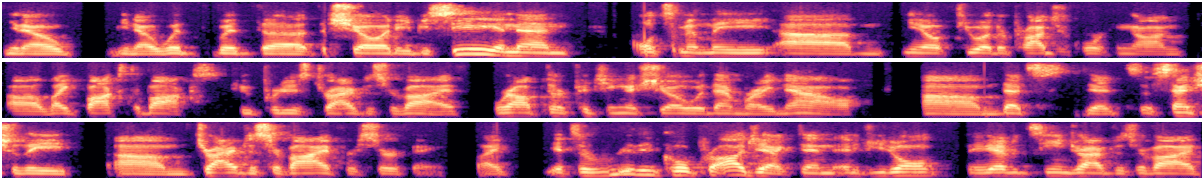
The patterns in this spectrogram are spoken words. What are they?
you know, you know, with with the the show at ABC, and then ultimately, um, you know, a few other projects working on, uh, like Box to Box, who produced Drive to Survive. We're out there pitching a show with them right now. Um, that's that's essentially um, Drive to Survive for surfing. Like it's a really cool project, and, and if you don't, if you haven't seen Drive to Survive,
